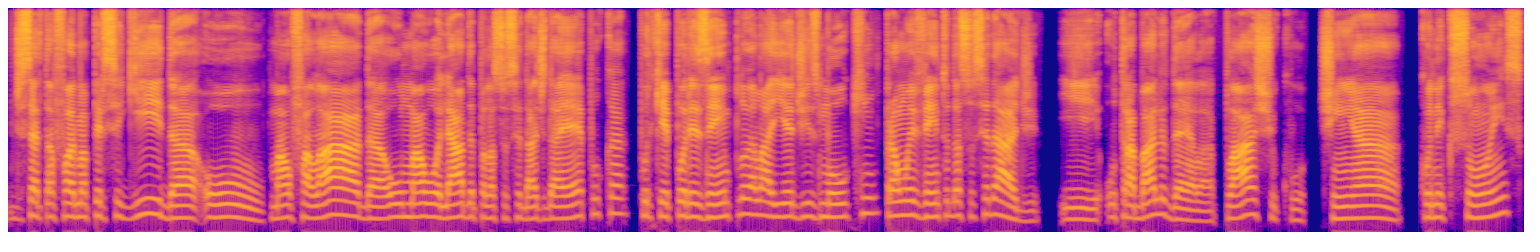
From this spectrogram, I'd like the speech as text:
de certa forma perseguida ou mal falada ou mal olhada pela sociedade da época, porque, por exemplo, ela ia de smoking para um evento da sociedade. E o trabalho dela, plástico, tinha conexões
